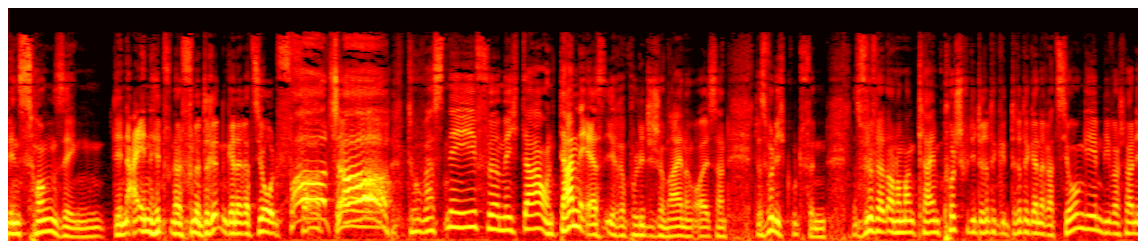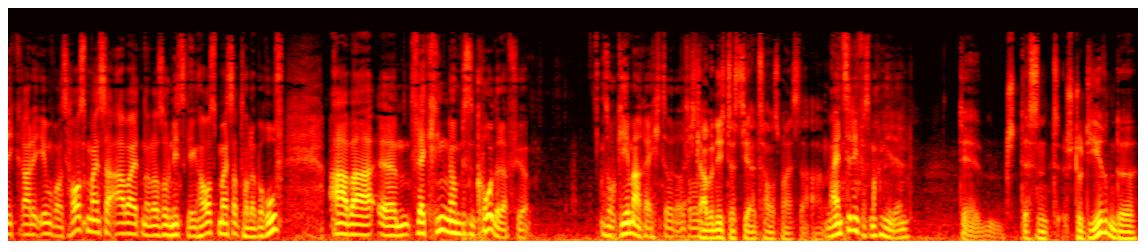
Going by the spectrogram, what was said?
den Song singen, den einen Hit von der, von der dritten Generation. Vater, du warst nie für mich da und dann erst ihre politische Meinung äußern. Das würde ich gut finden. Das würde vielleicht auch nochmal einen kleinen Push für die dritte, dritte Generation geben, die wahrscheinlich gerade irgendwo als Hausmeister arbeiten oder so. Nichts gegen Hausmeister, toller Beruf. Aber ähm, vielleicht kriegen die noch ein bisschen Kohle dafür. So GEMA-Rechte oder so. Ich glaube nicht, dass die als Hausmeister arbeiten. Meinst du nicht? Was machen die denn? Der, das sind Studierende.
